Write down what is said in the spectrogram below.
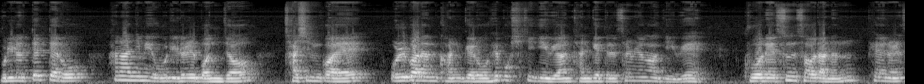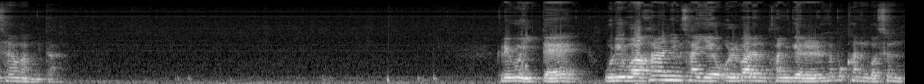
우리는 때때로 하나님이 우리를 먼저 자신과의 올바른 관계로 회복시키기 위한 단계들을 설명하기 위해 구원의 순서라는 표현을 사용합니다. 그리고 이때 우리와 하나님 사이의 올바른 관계를 회복하는 것은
